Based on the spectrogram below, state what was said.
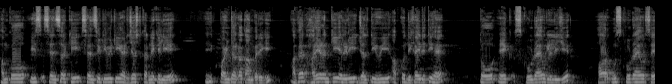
हमको इस सेंसर की सेंसिटिविटी एडजस्ट करने के लिए एक पॉइंटर का काम करेगी। अगर हरे रंग की एलईडी जलती हुई आपको दिखाई देती है तो एक स्क्रू ड्राइवर ले लीजिए और उस स्क्रू ड्राइवर से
